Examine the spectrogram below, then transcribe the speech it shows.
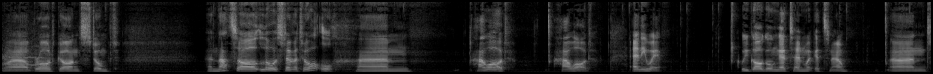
well, Broad gone, stumped. And that's our lowest ever total. Um, how odd. How odd. Anyway, we gotta go and get 10 wickets now. And,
